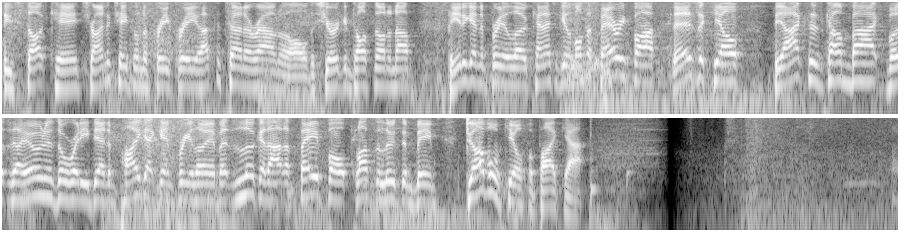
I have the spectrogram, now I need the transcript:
he's stuck here, trying to chase on the free free. You have to turn around. Oh, the Shuriken toss not enough. Peter getting pretty low. Can actually kill him off the very far. There's the kill. The axe has come back, but the owner's already dead. And Pajkatt getting pretty low here. But look at that. The Fade Bolt plus the Lucent Beam. Double kill for Pajkatt. Oh,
